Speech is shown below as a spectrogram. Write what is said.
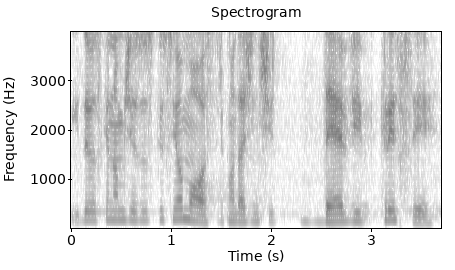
E Deus, que em nome de Jesus, que o Senhor mostre quando a gente deve crescer.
